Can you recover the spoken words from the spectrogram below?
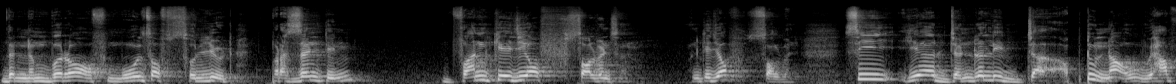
the number of moles of solute present in 1 kg of solvent sir. 1 kg of solvent. See here generally up to now we have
